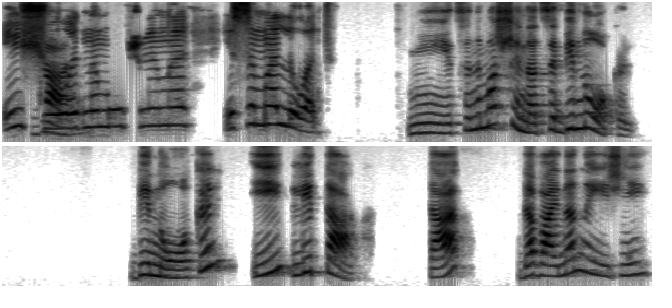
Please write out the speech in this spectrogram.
Еще Да. одна машина и самолет. Ні, це не машина, це бінокль. Бінокль і літак. Так? Давай на нижній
